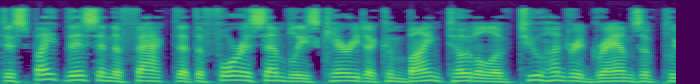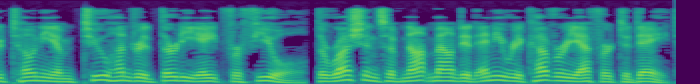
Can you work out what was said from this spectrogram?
Despite this and the fact that the four assemblies carried a combined total of 200 grams of plutonium-238 for fuel, the Russians have not mounted any recovery effort to date.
